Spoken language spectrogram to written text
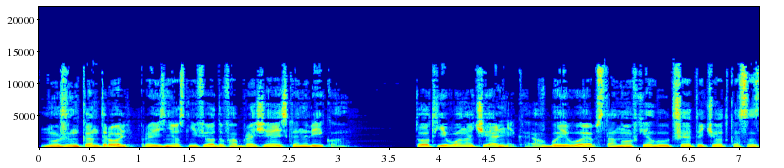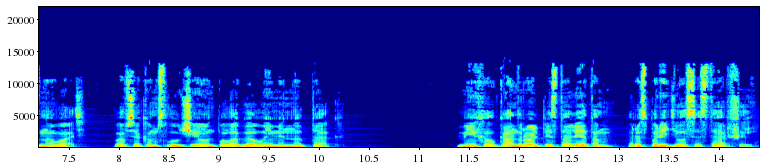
«Нужен контроль», – произнес Нефедов, обращаясь к Энрико. «Тот его начальник, а в боевой обстановке лучше это четко сознавать. Во всяком случае, он полагал именно так». «Михал, контроль пистолетом», – распорядился старший.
